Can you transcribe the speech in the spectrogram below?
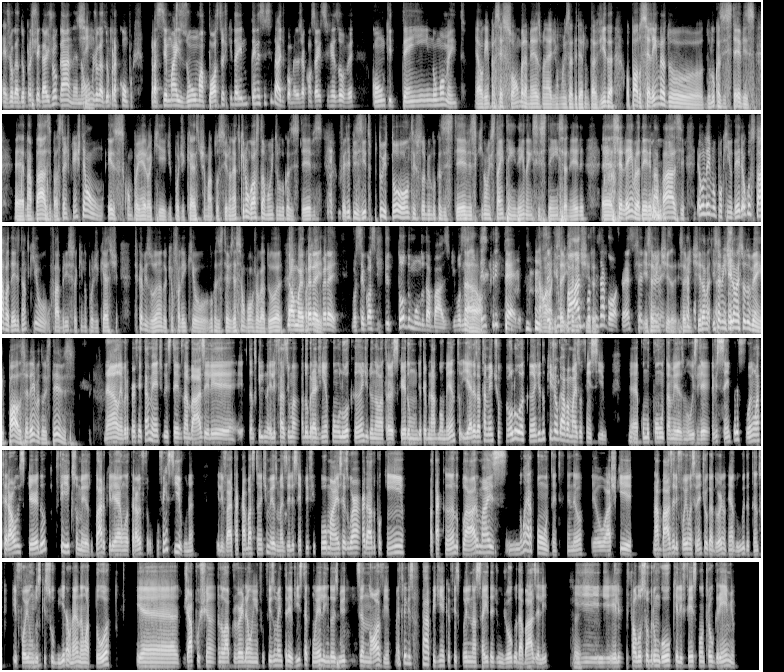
é jogador para chegar e jogar, né? Não sim, um jogador para ser mais um, uma aposta, acho que daí não tem necessidade. O Palmeiras já consegue se resolver com o que tem no momento. É alguém para ser sombra mesmo, né? De um Luiz Adriano da vida. Ô Paulo, você lembra do, do Lucas Esteves é, na base bastante? Porque a gente tem um ex-companheiro aqui de podcast chamado Ciro Neto que não gosta muito do Lucas Esteves. O Felipe Zito tweetou ontem sobre o Lucas Esteves, que não está entendendo a insistência nele. É, você lembra dele na base? Eu lembro um pouquinho dele, eu gostava dele, tanto que o Fabrício aqui no podcast fica me zoando, que eu falei que o Lucas Esteves ia ser um bom jogador. Não, mas peraí, peraí. Você gosta de todo mundo da base, que você não, não tem critério. Não, você não, viu isso, é, base, isso é você já gosta. Essa isso, é, isso é mentira. Isso é mentira, isso é mentira, mas tudo bem. Paulo, você lembra do Esteves? Não, lembro perfeitamente do Esteves na base. Ele tanto que ele, ele fazia uma dobradinha com o Lua Cândido na lateral esquerda em um determinado momento, e era exatamente o Lua Cândido que jogava mais ofensivo, é, como ponta mesmo. O Esteves sempre foi um lateral esquerdo fixo mesmo. Claro que ele é um lateral ofensivo, né? Ele vai atacar bastante mesmo, mas ele sempre ficou mais resguardado um pouquinho, atacando, claro, mas não era ponta, entendeu? Eu acho que na base ele foi um excelente jogador, não tenha dúvida, tanto que foi um dos que subiram, né, não à toa. E é, já puxando lá pro Verdão Info, fiz uma entrevista com ele em 2019, uma entrevista rapidinha que eu fiz com ele na saída de um jogo da base ali. Sim. E ele falou sobre um gol que ele fez contra o Grêmio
